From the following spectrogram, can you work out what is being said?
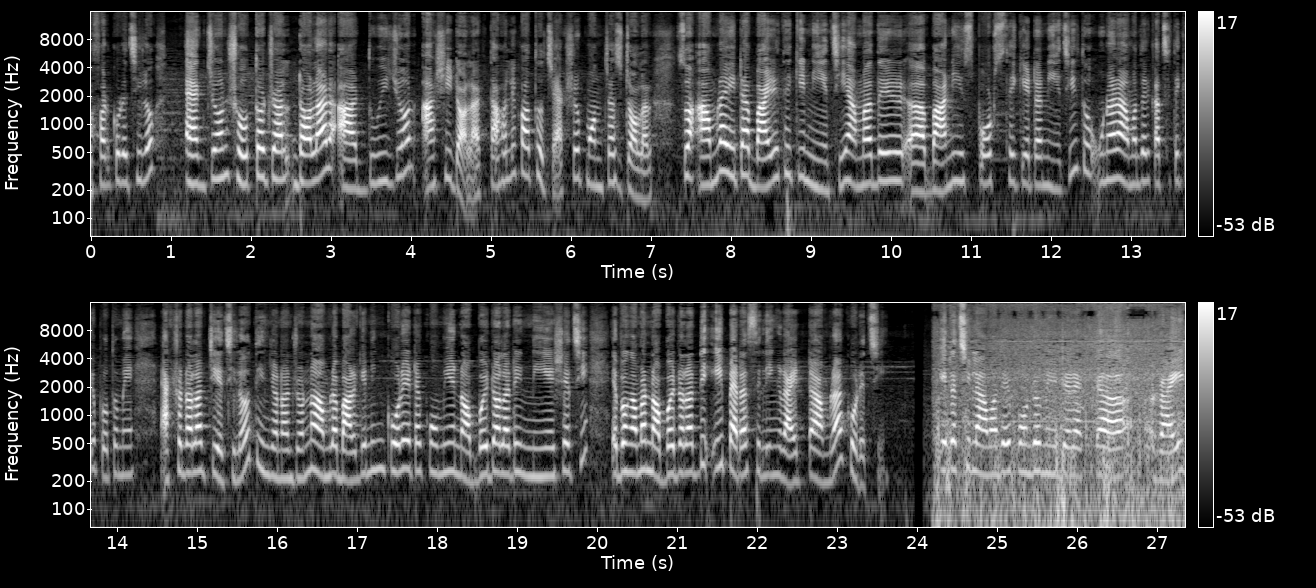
অফার করেছিল একজন সত্তর ডলার আর দুইজন আশি ডলার। তাহলে কত হচ্ছে? একশো পঞ্চাশ ডলার। সো আমরা এটা বাইরে থেকে নিয়েছি। আমাদের বাণী স্পোর্টস থেকে এটা নিয়েছি। তো ওনারা আমাদের কাছে থেকে প্রথমে একশো ডলার চেয়েছিল তিনজনের জন্য। আমরা বার্গেনিং করে এটা কমিয়ে নব্বই ডলারে নিয়ে এসেছি এবং আমরা নব্বই ডলার দিয়ে এই প্যারাসিলিং রাইডটা আমরা করেছি। এটা ছিল আমাদের পনেরো মিনিটের একটা রাইড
